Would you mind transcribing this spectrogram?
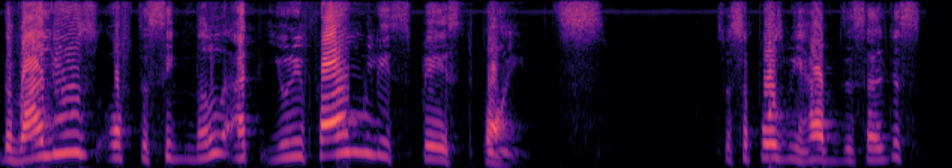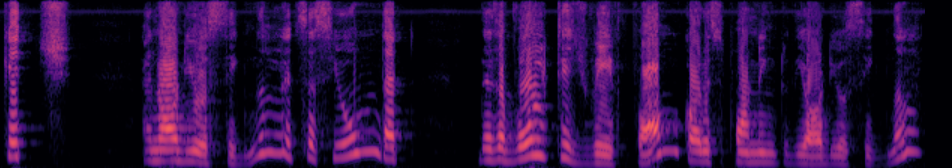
the values of the signal at uniformly spaced points. So, suppose we have this, I will just sketch an audio signal. Let us assume that there is a voltage waveform corresponding to the audio signal.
